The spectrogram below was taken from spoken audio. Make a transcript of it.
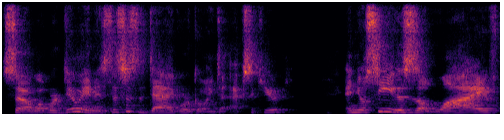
So what we're doing is this is the DAG we're going to execute. And you'll see this is a live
